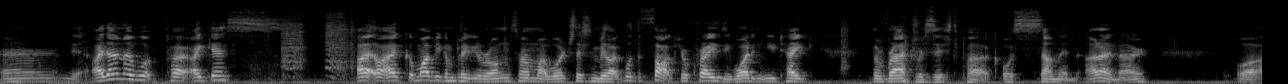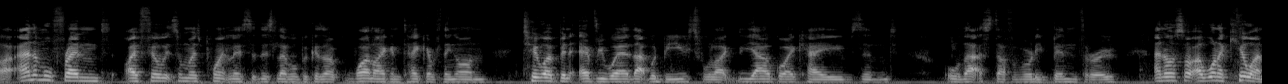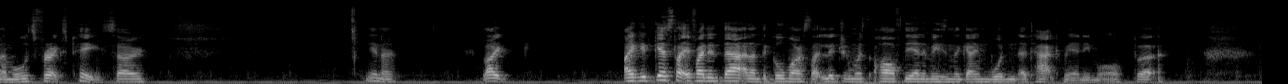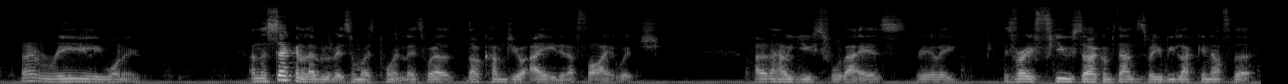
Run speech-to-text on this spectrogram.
And yeah, I don't know what per. I guess I, I might be completely wrong. Someone might watch this and be like, "What the fuck? You're crazy. Why didn't you take the rad resist perk or summon?" I don't know. Well, uh, animal friend, I feel it's almost pointless at this level because I, one, I can take everything on. Two, I've been everywhere that would be useful, like the Yaoguai caves and all that stuff I've already been through. And also, I want to kill animals for XP, so. You know. Like. I could guess, like, if I did that and had the Ghoulmask, like, literally almost half the enemies in the game wouldn't attack me anymore, but. I don't really want to. And the second level of it's almost pointless, where they'll come to your aid in a fight, which. I don't know how useful that is, really. There's very few circumstances where you'll be lucky enough that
